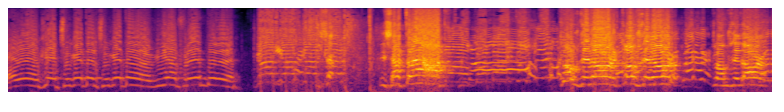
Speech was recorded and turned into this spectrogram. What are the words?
Okay, okay. Together, together. We are friends. It's a, it's a trap! Close the door! Close the door! Close the door!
